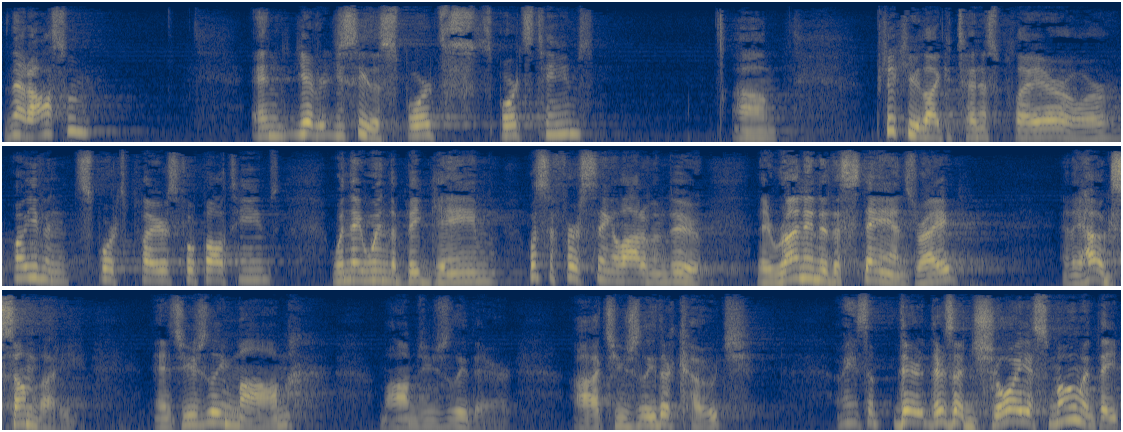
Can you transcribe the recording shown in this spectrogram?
Isn't that awesome? And you ever you see the sports sports teams, um, particularly like a tennis player or even sports players, football teams, when they win the big game. What's the first thing a lot of them do? They run into the stands, right? and they hug somebody. And it's usually mom. Mom's usually there. Uh, it's usually their coach. I mean, a, there, there's a joyous moment. They,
